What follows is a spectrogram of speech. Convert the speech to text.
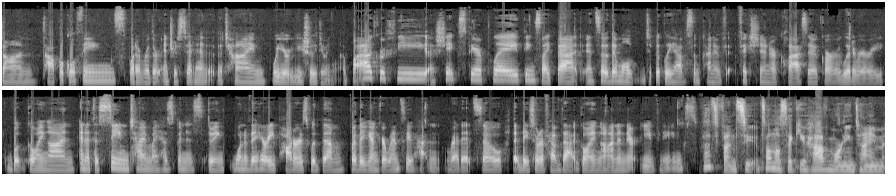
on topical things, whatever they're interested in at the time. We are usually doing a biography, a Shakespeare play, things like that. And so then we'll typically have some kind of fiction or classic or literary book going on. And at the same time, my husband is doing one of the Harry Potters with them for the younger ones who hadn't read it. So they sort of have that going on in their evenings. That's fun. See, it's almost like you have morning time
